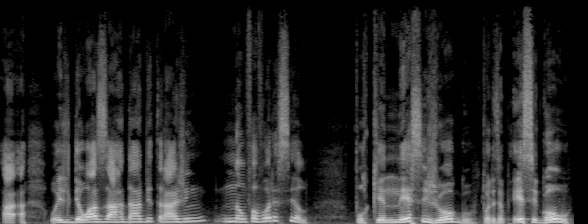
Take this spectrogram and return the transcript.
a, a, ele deu azar da arbitragem não favorecê-lo. Porque nesse jogo, por exemplo, esse gol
